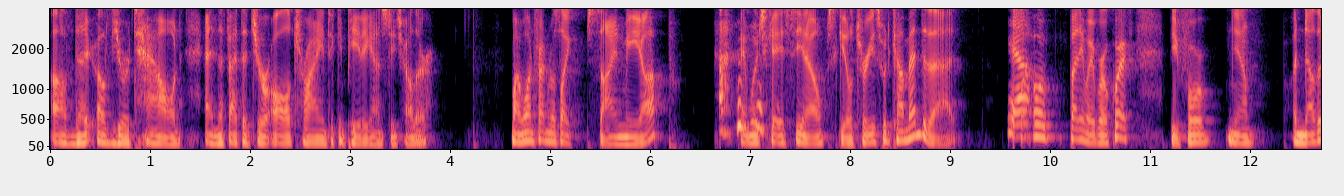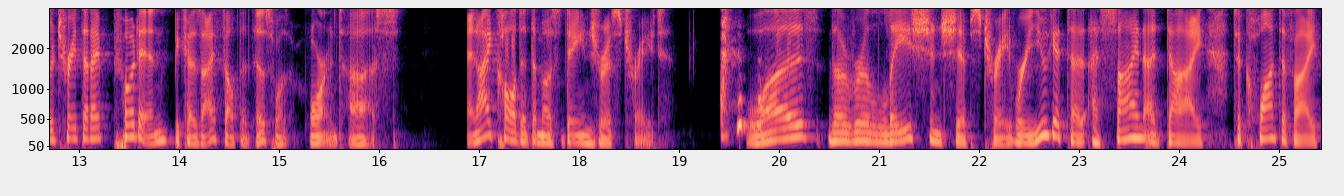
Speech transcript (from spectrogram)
of the of your town and the fact that you're all trying to compete against each other my one friend was like sign me up in which case you know skill trees would come into that Yeah. but, oh, but anyway, real quick, before you know, another trait that I put in because I felt that this was important to us, and I called it the most dangerous trait, was the relationships trait, where you get to assign a die to quantify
